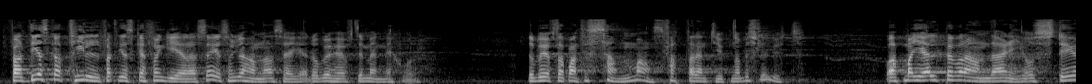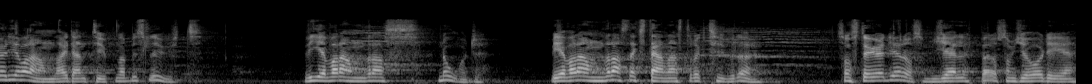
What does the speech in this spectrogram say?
För att det ska till, för att det ska fungera, säger som Johanna säger, då behövs det människor. Då behövs det att man tillsammans fattar den typen av beslut. Och att man hjälper varandra i det och stödjer varandra i den typen av beslut. Vi är varandras nåd. Vi är varandras externa strukturer som stödjer och som hjälper och som gör det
